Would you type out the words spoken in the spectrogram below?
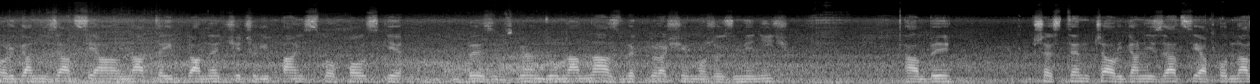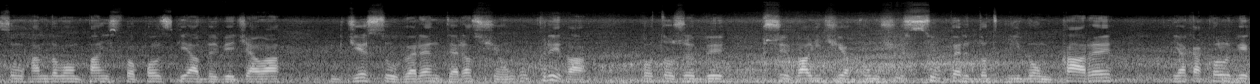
organizacja na tej planecie, czyli państwo polskie, bez względu na nazwę, która się może zmienić, aby przestępcza organizacja pod nazwą handlową Państwo Polskie, aby wiedziała, gdzie suweren teraz się ukrywa, po to, żeby przywalić jakąś super dotkliwą karę, jakakolwiek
